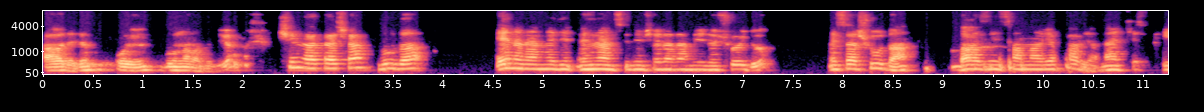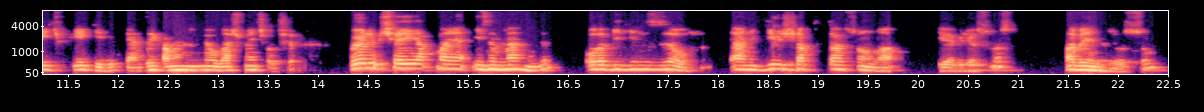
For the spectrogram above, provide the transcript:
Ara dedim. Oyun bulunamadı diyor. Şimdi arkadaşlar burada en önemli en önemsediğim şeylerden biri de şuydu. Mesela şurada bazı insanlar yapar ya herkes PHP'ye girip yani direkt anonimliğe ulaşmaya çalışır. Böyle bir şey yapmaya izin vermedim. O da bilginizde olsun. Yani giriş yaptıktan sonra girebiliyorsunuz. Haberiniz olsun.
